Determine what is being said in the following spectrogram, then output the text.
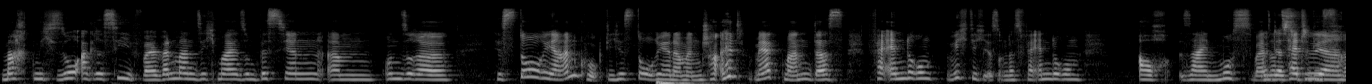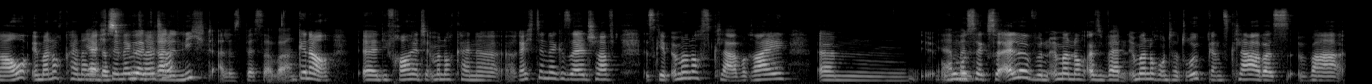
macht mich so aggressiv, weil wenn man sich mal so ein bisschen ähm, unsere Historie anguckt, die Historie der Menschheit, merkt man, dass Veränderung wichtig ist und dass Veränderung auch sein muss, weil und sonst hätte früher, die Frau immer noch keine ja, Rechte in der Gesellschaft. gerade nicht alles besser war. Genau, äh, die Frau hätte immer noch keine Rechte in der Gesellschaft. Es gibt immer noch Sklaverei. Ähm, ja, Homosexuelle würden immer noch, also werden immer noch unterdrückt, ganz klar. Aber es war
